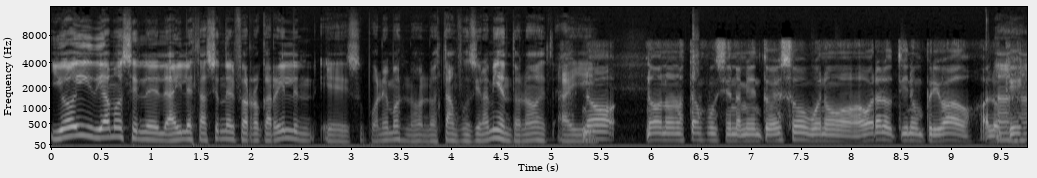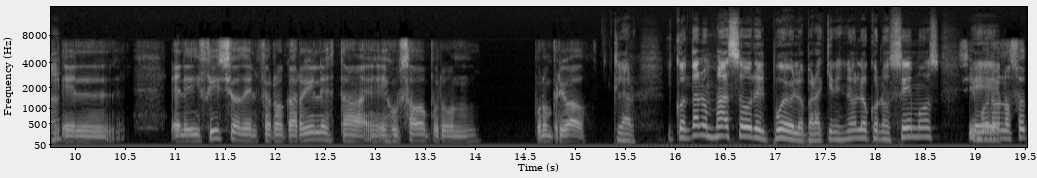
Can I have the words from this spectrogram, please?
Y hoy, digamos, en ahí la estación del ferrocarril, eh, suponemos, no, no está en funcionamiento, ¿no? No, no, no, no está en funcionamiento. Eso, bueno, ahora lo tiene un privado. A lo que es el, el edificio del ferrocarril está es usado por un, por un privado. Claro. Y contanos más sobre el pueblo, para quienes no lo conocemos. Sí, bueno, eh,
